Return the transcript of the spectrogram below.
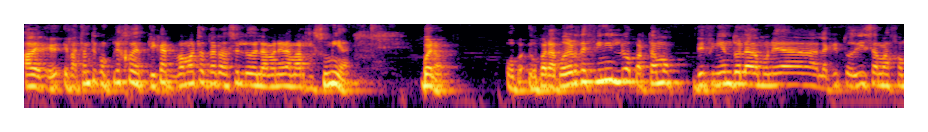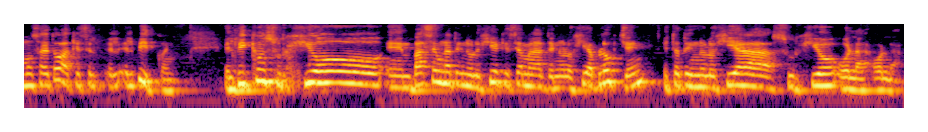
a ver, es bastante complejo de explicar. Vamos a tratar de hacerlo de la manera más resumida. Bueno, o, para poder definirlo, partamos definiendo la moneda, la criptodivisa más famosa de todas, que es el, Bitcoin. El Bitcoin surgió en base a una tecnología que se llama la tecnología blockchain. Esta tecnología surgió o la, o la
